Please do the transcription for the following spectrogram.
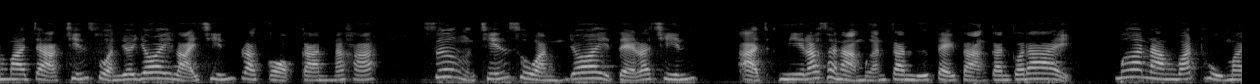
ำมาจากชิ้นส่วนย่อยๆ หลายชิ้นประกอบกันนะคะ ซึ่งชิ้นส่วนย่อยแต่ละชิ้น อาจมีลักษณะเหมือนกันหรือแตกต่างกันก็ได้ เมื่อนำวัตถุมา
